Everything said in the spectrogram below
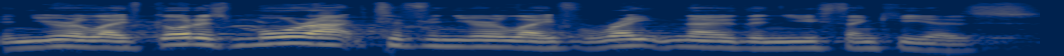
in your life. God is more active in your life right now than you think He is.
